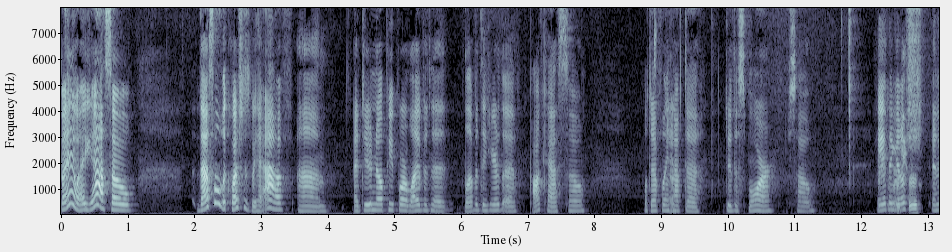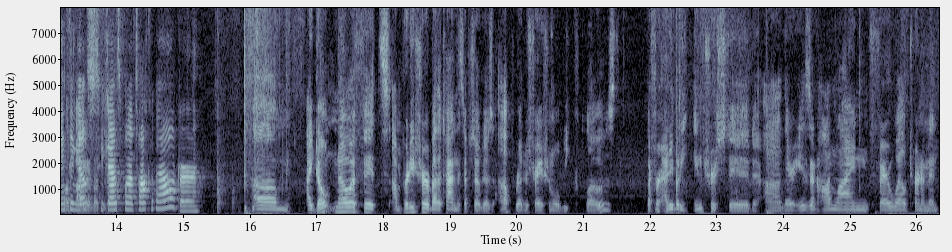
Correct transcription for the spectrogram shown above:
but anyway, yeah. So that's all the questions we have. Um, I do know people are loving to loving to hear the podcast, so we'll definitely Yeah. have to do this more. So, anything For else? sure. Anything else you this. guys want to talk about, or Um, I don't know if it's. I'm pretty sure by the time this episode goes up, registration will be closed. But for anybody interested, uh, there is an online farewell tournament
